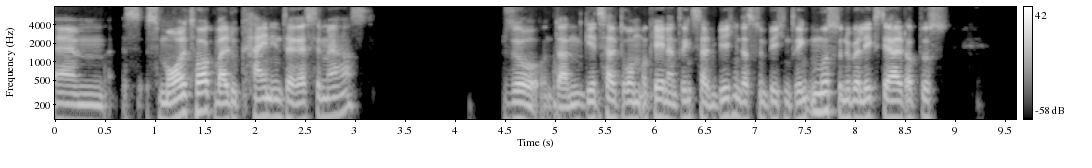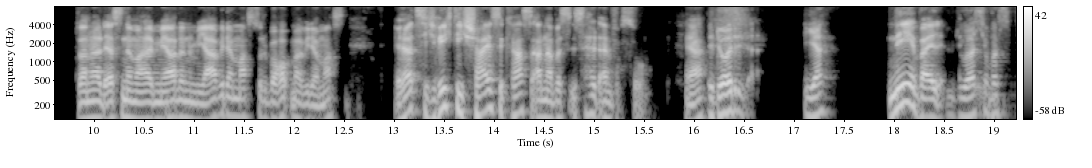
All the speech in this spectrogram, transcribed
ähm, Smalltalk, weil du kein Interesse mehr hast. So, und dann geht es halt darum, okay, dann trinkst du halt ein Bierchen, dass du ein Bierchen trinken musst und überlegst dir halt, ob du es dann halt erst in einem halben Jahr oder einem Jahr wieder machst oder überhaupt mal wieder machst. Er hört sich richtig scheiße krass an, aber es ist halt einfach so. Ja. Bedeutet, ja. Nee, weil. Du hast ja was.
